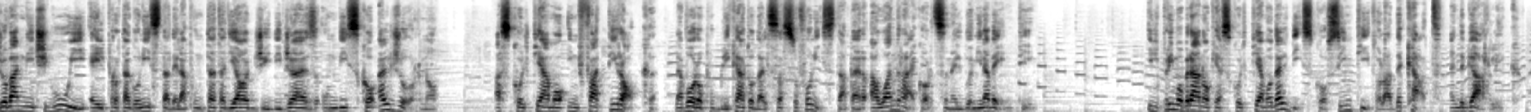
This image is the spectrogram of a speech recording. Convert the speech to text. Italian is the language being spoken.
Giovanni Cigui è il protagonista della puntata di oggi di Jazz Un disco al giorno. Ascoltiamo infatti Rock, lavoro pubblicato dal sassofonista per A One Records nel 2020. Il primo brano che ascoltiamo dal disco si intitola The Cut and the Garlic.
